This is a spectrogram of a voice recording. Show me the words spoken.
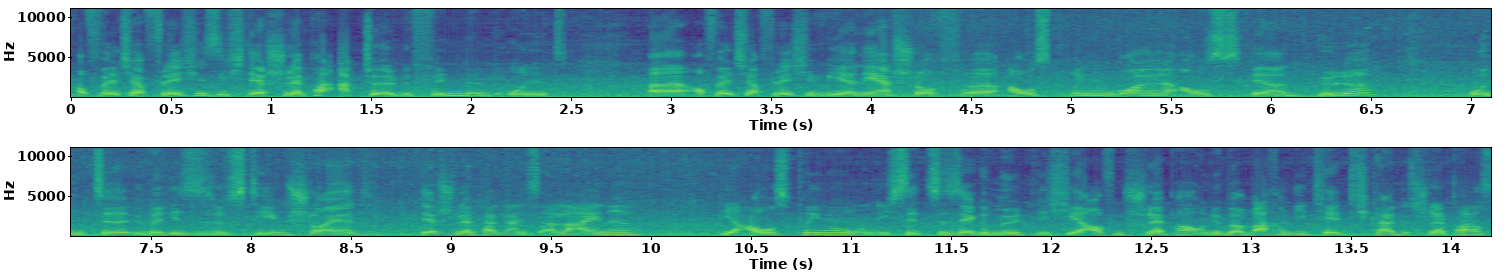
auf welcher Fläche sich der Schlepper aktuell befindet und äh, auf welcher Fläche wir Nährstoffe ausbringen wollen aus der Gülle. Und äh, über dieses System steuert der Schlepper ganz alleine die Ausbringung und ich sitze sehr gemütlich hier auf dem Schlepper und überwache die Tätigkeit des Schleppers.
